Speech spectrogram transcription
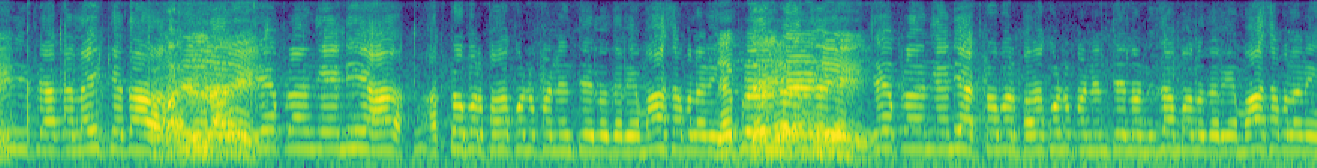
పీడీ ప్యాకర్ల ఐక్యత జయప్రదం చేయండి ఆ- అక్టోబర్ పదకొండు పన్నెండు తేదీలో జరిగే మహాసభలని జయప్రదం చేయండి అక్టోబర్ పదకొండు పన్నెండు తేదీలో నిజామాబాద్లో జరిగే మహాసభలని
